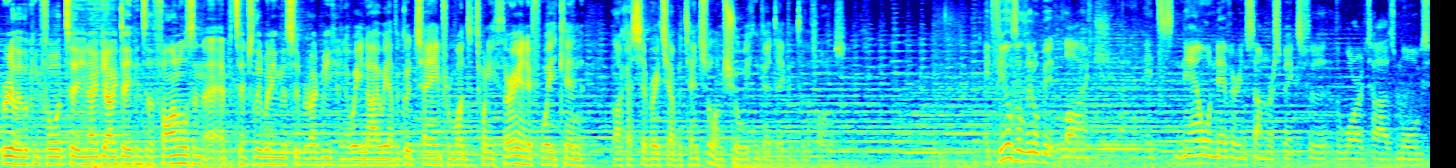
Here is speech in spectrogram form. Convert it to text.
Really looking forward to you know going deep into the finals and, and potentially winning the Super Rugby. You know, we know we have a good team from one to 23, and if we can, like I said, reach our potential, I'm sure we can go deep into the finals. It feels a little bit like it's now or never in some respects for the Waratahs Morgs.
